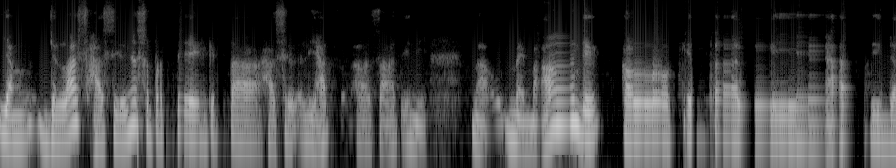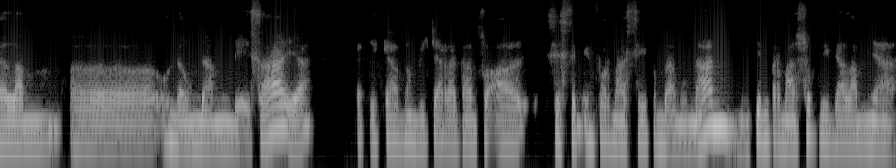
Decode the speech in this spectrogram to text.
yang jelas hasilnya seperti yang kita hasil lihat uh, saat ini. Nah, memang di, kalau kita lihat di dalam undang-undang uh, desa ya, ketika membicarakan soal sistem informasi pembangunan, mungkin termasuk di dalamnya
